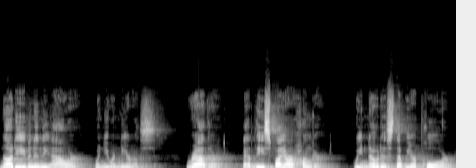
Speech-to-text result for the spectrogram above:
not even in the hour when you are near us. Rather, at least by our hunger, we notice that we are poor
